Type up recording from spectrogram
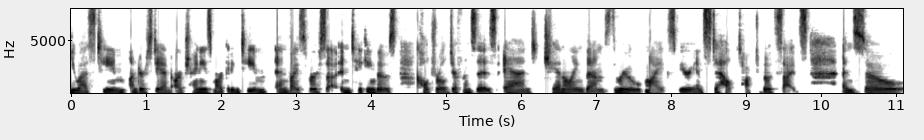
US team understand our Chinese marketing team and vice versa, and taking those cultural differences and channeling them through my experience to help talk to both sides. And so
